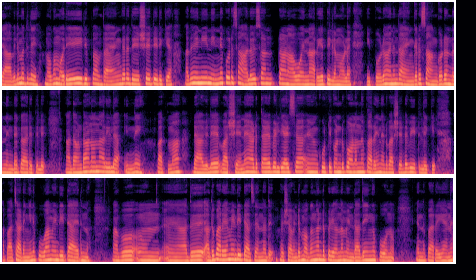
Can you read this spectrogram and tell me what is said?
രാവിലെ മുതലേ മുഖം ഒരേ ഇരിപ്പം ഭയങ്കര ദേഷ്യമായിട്ട് ഇരിക്കുക അത് ഇനി നിന്നെക്കുറിച്ച് ആലോചിച്ചിട്ടാണാവോ എന്ന് അറിയത്തില്ല മോളെ. ഇപ്പോഴും അവന് ഭയങ്കര സങ്കടമുണ്ട് നിന്റെ കാര്യത്തിൽ അതുകൊണ്ടാണോ എന്നറിയില്ല. ഇന്നേ പത്മ രാവിലെ വർഷേനെ അടുത്ത വെള്ളിയാഴ്ച കൂട്ടിക്കൊണ്ട് പോകണമെന്ന് പറയുന്നുണ്ട് വർഷയുടെ വീട്ടിലേക്ക്. അപ്പോൾ ആ ചടങ്ങിന് പോകാൻ വേണ്ടിയിട്ടായിരുന്നു. അപ്പോൾ അത് അത് പറയാൻ വേണ്ടിയിട്ടാണ് ചെന്നത്. പക്ഷെ അവന്റെ മുഖം കണ്ടപ്പോഴേ ഒന്നും മിണ്ടാതെ ഇങ്ങ് പോന്നു എന്ന് പറയാണ്.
